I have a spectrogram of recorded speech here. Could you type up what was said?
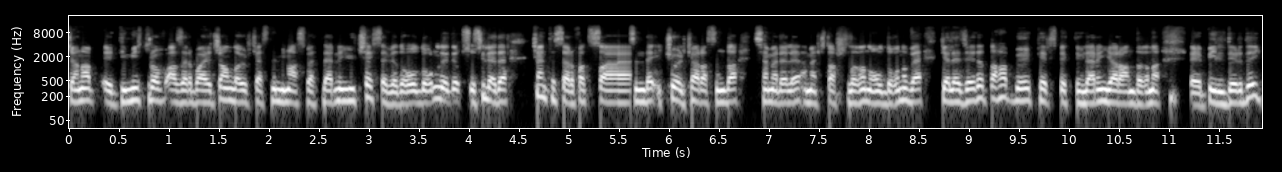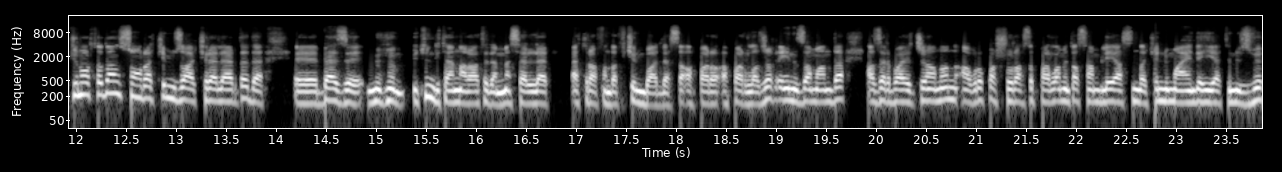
cənab e, Dimitrov Azərbaycanla ölkəsinin münasibətlərinin yüksək səviyyədə olduğunu dedi. Xüsusilə də kənd təsərrüfatı sahəsində iki ölkə arasında səmərəli əməkdaşlığın olduğunu və gələcəkdə daha böyük perspektivlərin yarandığını e, bildirdi. Günortadan sonrakı müzakirələrdə də e, bəzi mühüm, bütün qitəni narahat edən məsələlər ətrafında fikir mübadiləsi apar aparılacaq. Eyni zamanda Azərbaycanın Avropa Şurası Parlament Assambleyasındakı nümayəndə heyətinin üzvü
